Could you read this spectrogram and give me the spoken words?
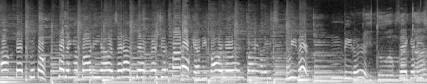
Ambed Kuto moving up on the outside under pressure. Parokya ni Paulo and finally it's winner. Peter. Second is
